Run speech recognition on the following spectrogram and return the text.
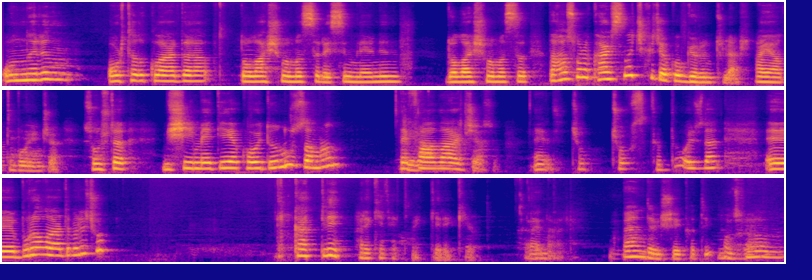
onların ortalıklarda dolaşmaması, resimlerinin dolaşmaması, daha sonra karşısına çıkacak o görüntüler hayatı boyunca. Sonuçta bir şey medyaya koyduğunuz zaman defalarca. Evet çok çok sıkıntı. O yüzden e, buralarda böyle çok dikkatli hareket etmek gerekiyor. Evet. Temelde. Ben de bir şey katayım hocam.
